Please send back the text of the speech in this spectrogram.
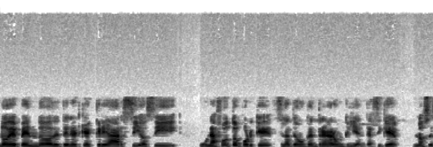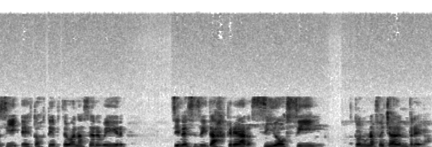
No dependo de tener que crear sí o sí una foto porque se la tengo que entregar a un cliente. Así que no sé si estos tips te van a servir si necesitas crear sí o sí con una fecha de entrega.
